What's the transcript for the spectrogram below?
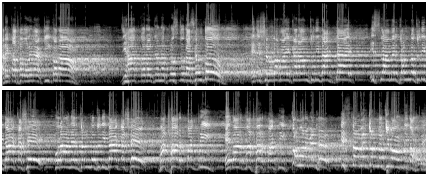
আরে কথা বলে না, কি করা? জিহাদ করার জন্য প্রস্তুত আছেন তো? এদেশের ওলামায়ে কারাম যদি ডাক দেয়, ইসলামের জন্য যদি ডাক আসে, কোরআনের জন্য যদি ডাক আসে, মাথার পাগড়ি এবার মাথার পাগড়ি কোমরে বেঁধে ইসলামের জন্য জীবন দিতে হবে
